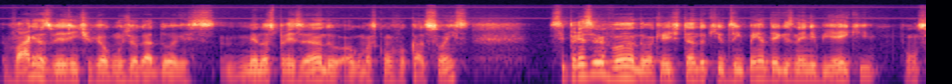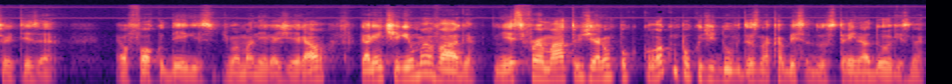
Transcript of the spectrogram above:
Várias vezes a gente vê alguns jogadores menosprezando algumas convocações, se preservando, acreditando que o desempenho deles na NBA, que com certeza é o foco deles de uma maneira geral, garantiria uma vaga. E esse formato gera um pouco, coloca um pouco de dúvidas na cabeça dos treinadores, né?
